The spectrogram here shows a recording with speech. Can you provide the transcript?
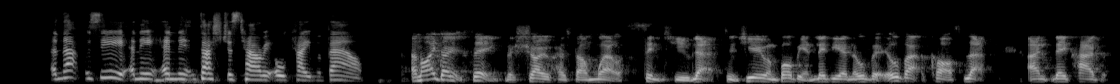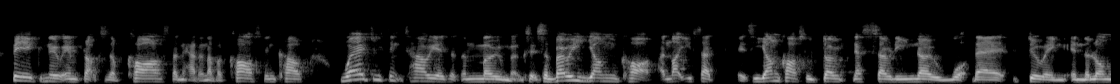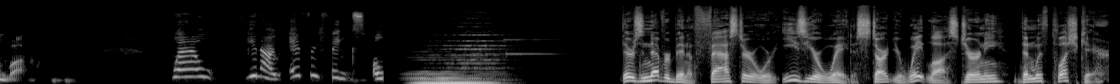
And that was it. And, it, and it, that's just how it all came about. And I don't think the show has done well since you left, since you and Bobby and Lydia and all, the, all that cast left. And they've had big new influxes of cast, and they had another casting call. Where do you think Towie is at the moment? Because it's a very young cast, and like you said, it's a young cast who don't necessarily know what they're doing in the long run. Well, you know, everything's all. There's never been a faster or easier way to start your weight loss journey than with PlushCare.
